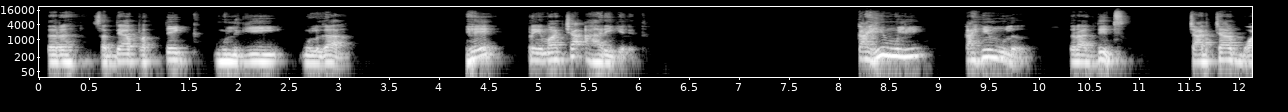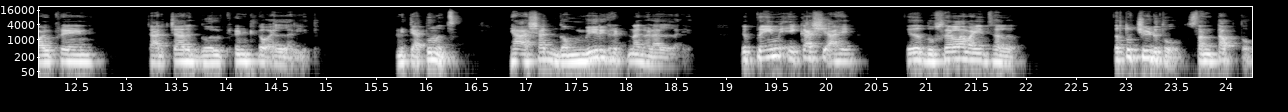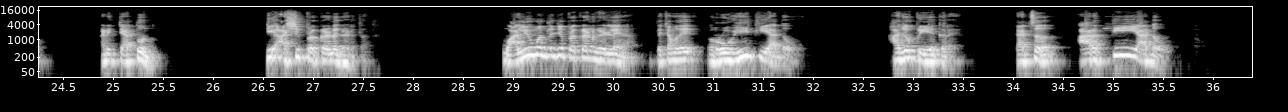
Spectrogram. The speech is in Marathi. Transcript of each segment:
तर सध्या प्रत्येक मुलगी मुलगा हे प्रेमाच्या आहारी गेलेत. काही मुली काही मुलं तर अगदीच चार चार बॉयफ्रेंड चार चार गर्लफ्रेंड ठेवायला लागलीत. आणि त्यातूनच ह्या अशा गंभीर घटना घडायला लागलीत. प्रेम एकाशी आहे ते जर दुसऱ्याला माहीत झालं तर तो चिडतो संतापतो. आणि त्यातून ही अशी प्रकरणं घडतात. वालीवमधलं जे प्रकरण घडलंय ना त्याच्यामध्ये रोहित यादव हा जो प्रियकर आहे त्याचं आरती यादव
